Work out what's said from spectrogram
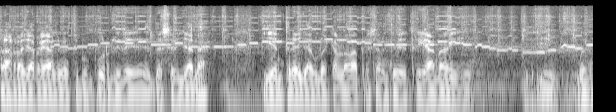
la raya real en este pupurri de, de sevillanas y entre ellas una que hablaba precisamente de Triana y, bueno,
